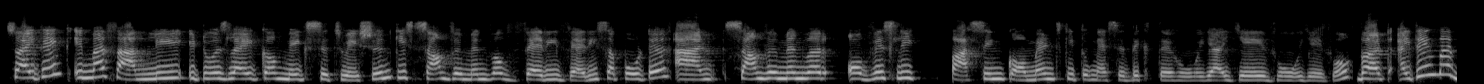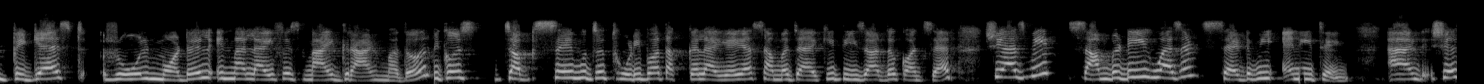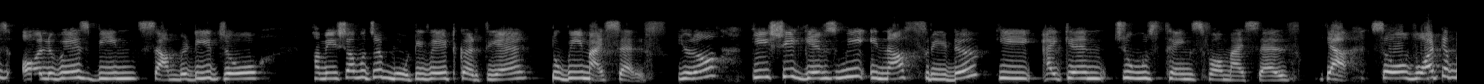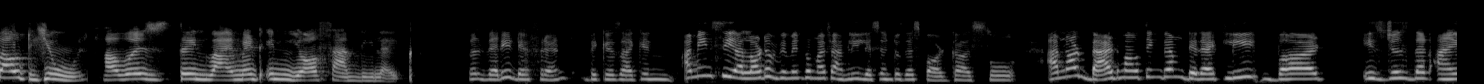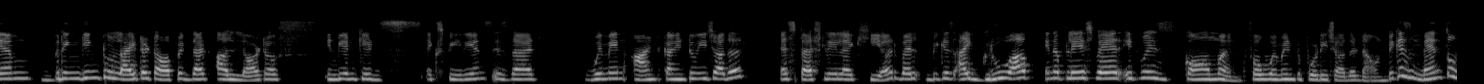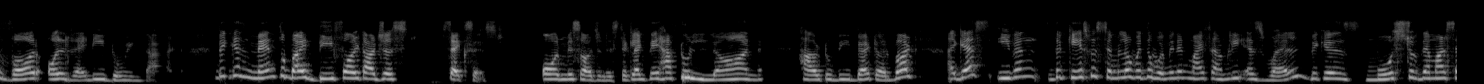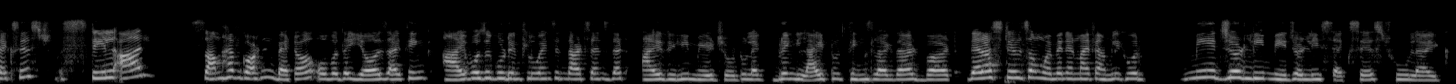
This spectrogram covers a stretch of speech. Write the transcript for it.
So I think in my family it was like a mixed situation कि some women were very very supportive and some women were obviously passing comments की तुम ऐसे दिखते हो या ये वो ये वो। But I think my biggest role model in my life is my grandmother because जब से मुझे थोड़ी बहुत अक्कल आई है या समझ आया कि these are the concept she has been somebody who hasn't said me anything and she has always been somebody जो हमेशा मुझे मोटिवेट करती है to be myself. You know, ki she gives me enough freedom ki I can choose things for myself. Yeah. So what about you? How was the environment in your family like? well very different because i can i mean see a lot of women from my family listen to this podcast so i'm not bad mouthing them directly but it's just that i am bringing to light a topic that a lot of indian kids experience is that women aren't kind to each other especially like here. Well because i grew up in a place where it was common for women to put each other down. Because men to were already doing that. Because men to by default are just sexist or misogynistic. Like they have to learn how to be better. But i guess even the case was similar with the women in my family as well because most of them are sexist still are some have gotten better over the years. I think i was a good influence in that sense that i really made sure to like bring light to things like that. But there are still some women in my family who are majorly majorly sexist who like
